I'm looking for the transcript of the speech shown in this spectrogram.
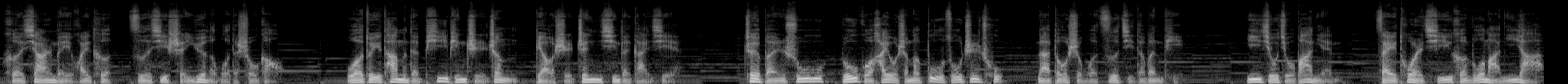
和夏尔美怀特仔细审阅了我的手稿，我对他们的批评指正表示真心的感谢。这本书如果还有什么不足之处，那都是我自己的问题。一九九八年，在土耳其和罗马尼亚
